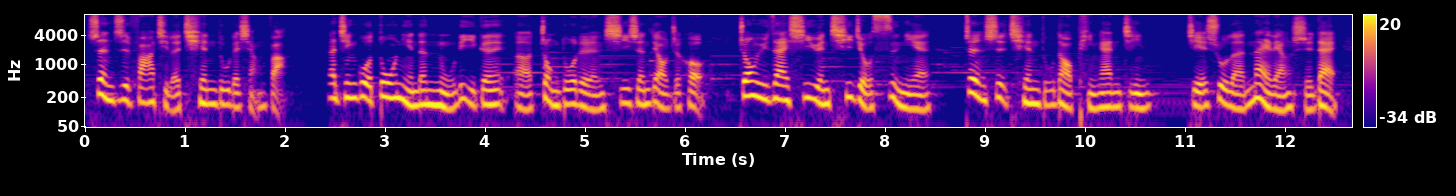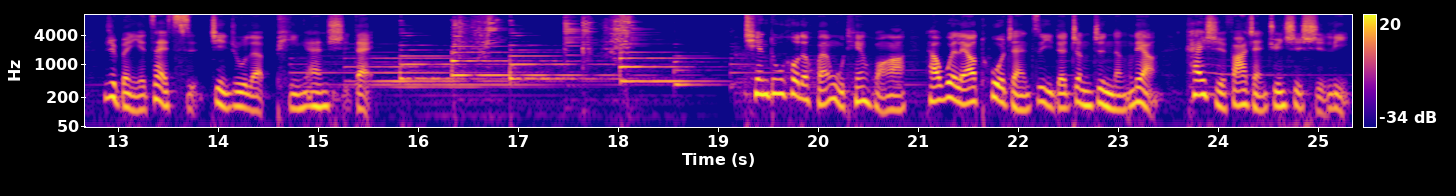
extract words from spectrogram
甚至发起了迁都的想法。那经过多年的努力跟呃众多的人牺牲掉之后，终于在西元七九四年正式迁都到平安京，结束了奈良时代。日本也在此进入了平安时代。迁都后的桓武天皇啊，他为了要拓展自己的政治能量，开始发展军事实力。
